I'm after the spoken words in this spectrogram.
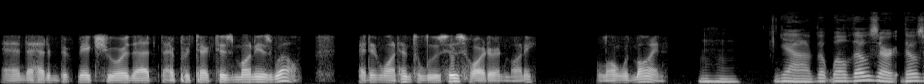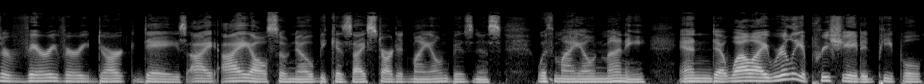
and I had to make sure that I protect his money as well. I didn't want him to lose his hard-earned money, along with mine. Yeah, but well, those are those are very very dark days. I I also know because I started my own business with my own money, and uh, while I really appreciated people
